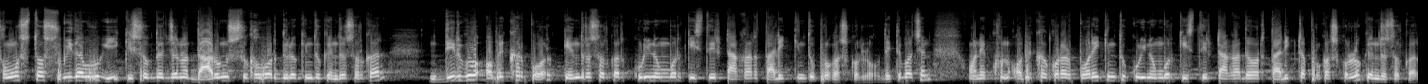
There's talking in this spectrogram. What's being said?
সমস্ত সুবিধাভোগী কৃষকদের জন্য দারুণ সুখবর দিল কিন্তু কেন্দ্র সরকার। দীর্ঘ অপেক্ষার পর কেন্দ্র সরকার কুড়ি নম্বর কিস্তির টাকার তারিখ কিন্তু প্রকাশ করল। দেখতে পাচ্ছেন, অনেকক্ষণ অপেক্ষা করার পরে কিন্তু কুড়ি নম্বর কিস্তির টাকা দেওয়ার তারিখটা প্রকাশ করল কেন্দ্র সরকার।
